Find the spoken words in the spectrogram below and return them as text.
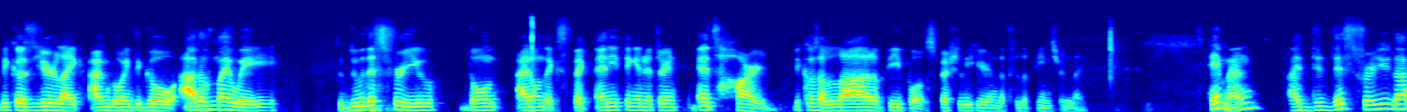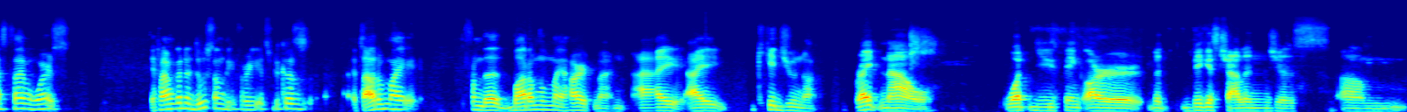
Because you're like, I'm going to go out of my way to do this for you. Don't I don't expect anything in return. And it's hard because a lot of people, especially here in the Philippines, are like, Hey man, I did this for you last time. Where's if I'm gonna do something for you, it's because it's out of my from the bottom of my heart, man. I I kid you not. Right now, what do you think are the biggest challenges um,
